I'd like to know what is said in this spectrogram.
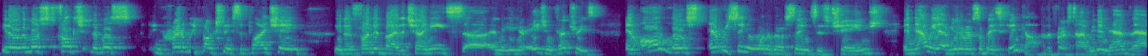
you know, the most function, the most incredibly functioning supply chain, you know, funded by the Chinese uh, and the your Asian countries. And all those, every single one of those things has changed and now we have universal basic income for the first time. We didn't have that.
